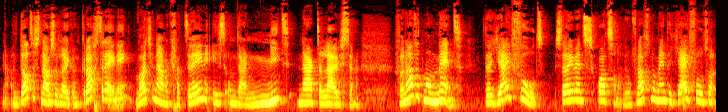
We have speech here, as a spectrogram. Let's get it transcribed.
Nou, dat is nou zo leuk een krachttraining. Wat je namelijk gaat trainen is om daar niet naar te luisteren. Vanaf het moment dat jij voelt, stel je bent squats aan het doen, vanaf het moment dat jij voelt van,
